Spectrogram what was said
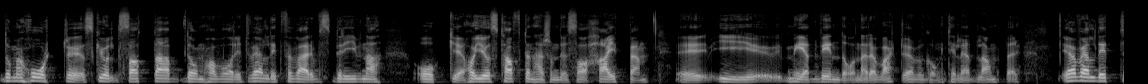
de är hårt eh, skuldsatta. De har varit väldigt förvärvsdrivna och har just haft den här som du sa hypen i medvind då när det varit övergång till LED-lampor. Jag har väldigt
